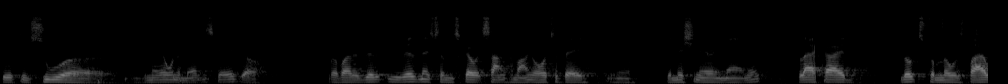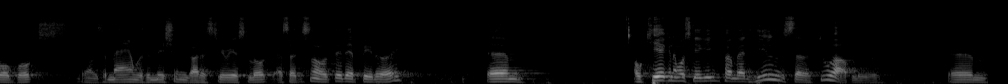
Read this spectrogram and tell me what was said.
virkelig sure, nævne mennesker, ikke? Og hvad var det, Rhythmic, som skrev et sang for mange år tilbage, you know, The Missionary Man, ikke? Black-eyed looks from those Bible books. You know, it's a man with a mission, got a serious look. Altså, det er sådan noget, det der billede, ikke? Um, og kirken er måske ikke ligefrem været et helende sted, du har oplevet. Um,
